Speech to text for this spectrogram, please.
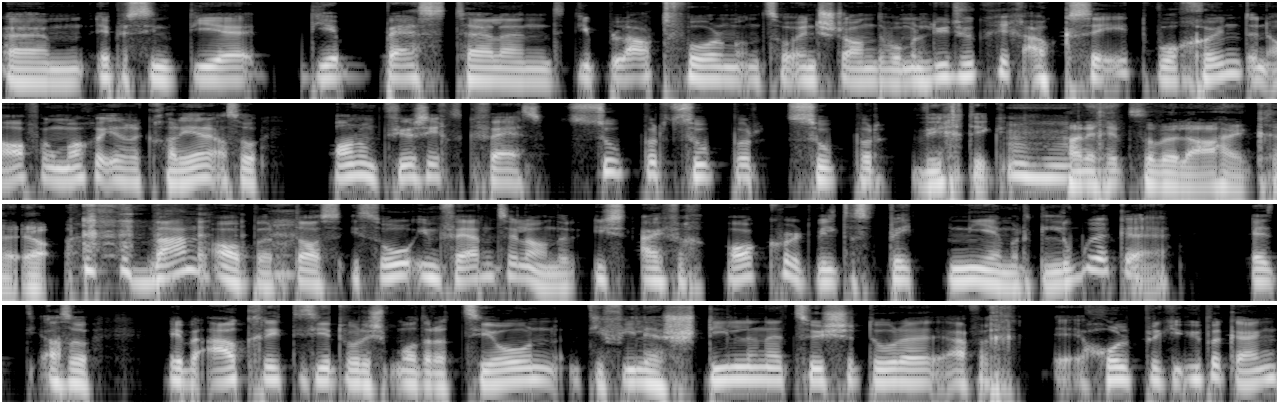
ähm, eben sind die, die Best Talent, die Plattformen und so entstanden, wo man Leute wirklich auch sieht, die können einen Anfang machen in ihrer Karriere. Also an und für sich das Gefäß. Super, super, super wichtig. Mhm. kann ich jetzt so anhängen, ja. Wenn aber das so im Fernsehen landet, ist es einfach awkward, weil das will niemand schauen. Äh, Also eben auch kritisiert wurde ist die Moderation, die vielen Stillen zwischendurch, einfach äh, holprige Übergänge,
